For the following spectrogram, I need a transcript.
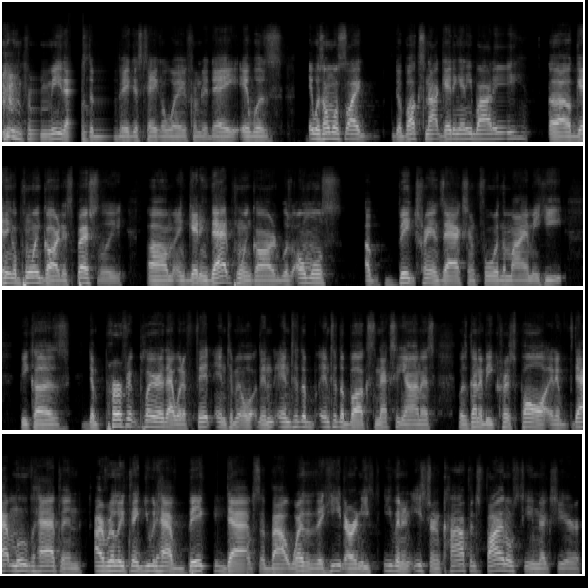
for me that was the biggest takeaway from today. It was it was almost like the Bucks not getting anybody, uh, getting a point guard especially, um, and getting that point guard was almost a big transaction for the Miami Heat because the perfect player that would have fit into into the into the Bucks next to Giannis was going to be Chris Paul, and if that move happened, I really think you would have big doubts about whether the Heat are an, even an Eastern Conference Finals team next year.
